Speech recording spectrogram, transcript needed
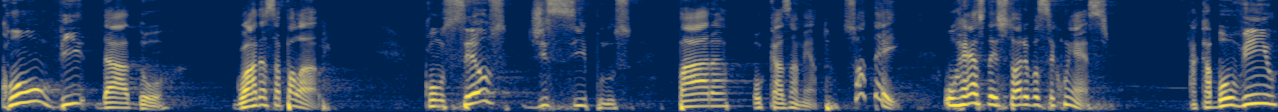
convidado. Guarda essa palavra. Com seus discípulos para o casamento. Só até aí. O resto da história você conhece. Acabou o vinho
